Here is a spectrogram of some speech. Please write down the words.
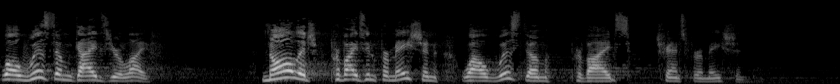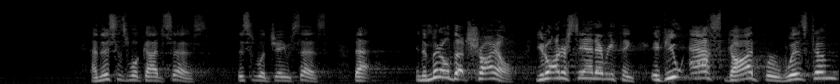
while wisdom guides your life. Knowledge provides information while wisdom provides transformation. And this is what God says. This is what James says that in the middle of that trial, you don't understand everything. If you ask God for wisdom,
